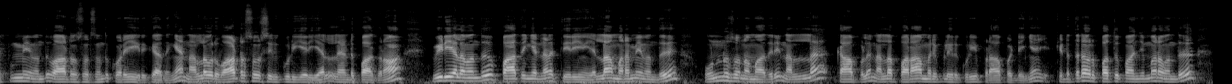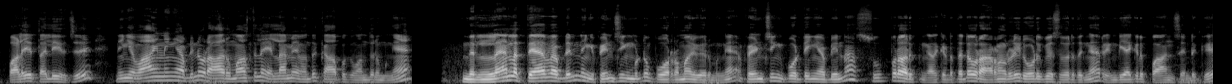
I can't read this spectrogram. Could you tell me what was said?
எப்பவுமே வந்து வாட்டர் சோர்ஸ் வந்து குறைய இருக்காதுங்க. நல்ல ஒரு வாட்டர் சோர்ஸ் இருக்கக்கூடிய ஏரியாவில் லேண்டு பார்க்குறோம். வீடியோவில் வந்து பார்த்தீங்கன்னால தெரியும். எல்லா மரமே வந்து ஒன்று சொன்ன மாதிரி நல்ல காப்பில் நல்ல பராமரிப்பில் இருக்கக்கூடிய ப்ராப்பர்ட்டிங்க. கிட்டத்தட்ட ஒரு பத்து பாஞ்சு மரம் வந்து பழைய தள்ளிடுச்சு நீங்கள் வாங்கினீங்க அப்படின்னு ஒரு ஆறு மாதத்தில் எல்லாமே வந்து காப்புக்கு வந்துடுமுங்க இந்த லேண்டில் தேவை அப்படின்னு நீங்கள் ஃபென்சிங் மட்டும் போடுற மாதிரி வருமுங்க. ஃபென்சிங் போட்டிங்க அப்படின்னா சூப்பராக இருக்குங்க. அது கிட்டத்தட்ட ஒரு அறநூறு அடி ரோடு பேஸ் வருதுங்க. ரெண்டு ஏக்கர் பாஞ்சு சென்ட்டுக்கு.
